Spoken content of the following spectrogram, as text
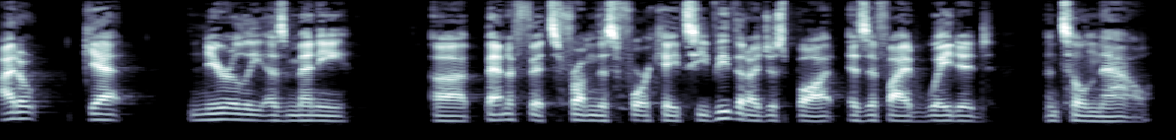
I don't get nearly as many uh, benefits from this 4K TV that I just bought as if I had waited until now.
